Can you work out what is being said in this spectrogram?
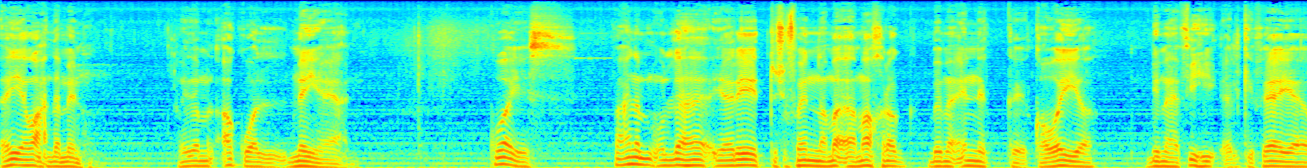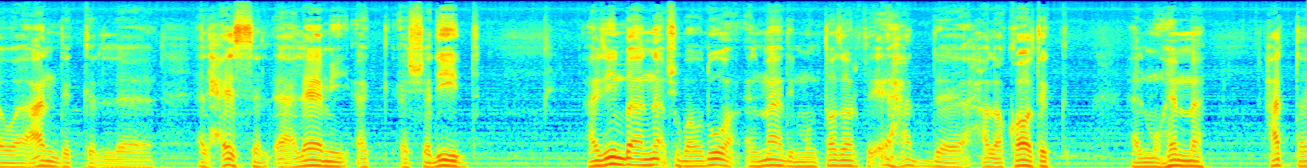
هي واحدة منهم. هي من أقوى المية يعني. كويس. فاحنا بنقول لها يا ريت تشوف لنا بقى مخرج بما انك قوية بما فيه الكفاية وعندك الحس الإعلامي الشديد. عايزين بقى نناقشوا موضوع المهدي المنتظر في أحد حلقاتك المهمة حتى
